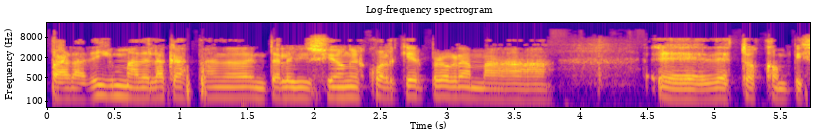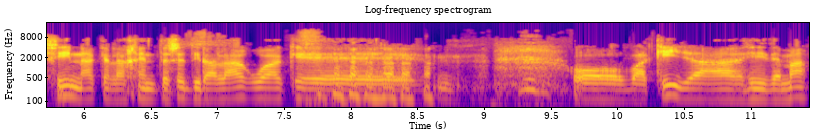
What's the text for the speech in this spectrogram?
paradigma de la caspa en televisión es cualquier programa eh, de estos con piscina, que la gente se tira al agua, que o vaquillas y demás,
